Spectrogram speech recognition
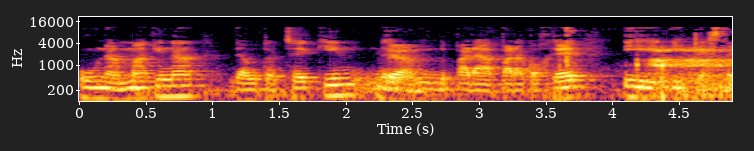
una máquina de auto-checking para, para coger y, que esté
